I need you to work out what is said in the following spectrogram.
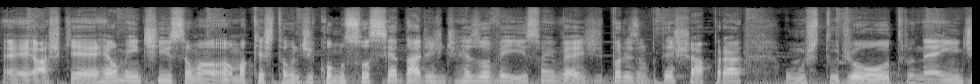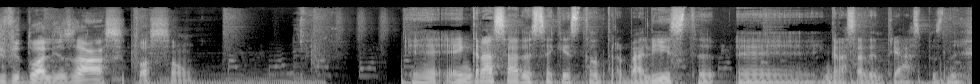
é, eu acho que é realmente isso. É uma, é uma questão de como sociedade a gente resolver isso, ao invés de, por exemplo, deixar para um estúdio ou outro, né, individualizar a situação. É, é engraçado essa questão trabalhista, é, engraçado entre aspas, né?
